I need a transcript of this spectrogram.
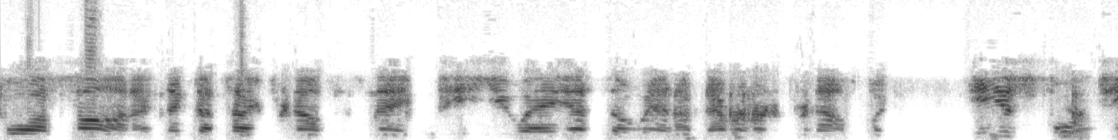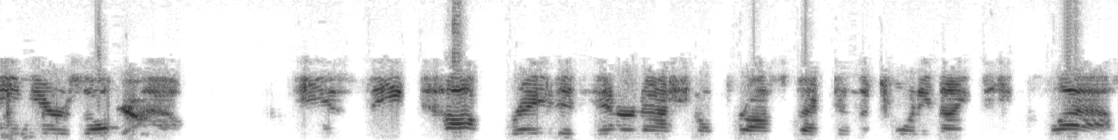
Puason. I think that's how you pronounce his name. P U A S O N. I've never heard it pronounced, but he is 14 years old now. He is the top rated international prospect in the 2019 class.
